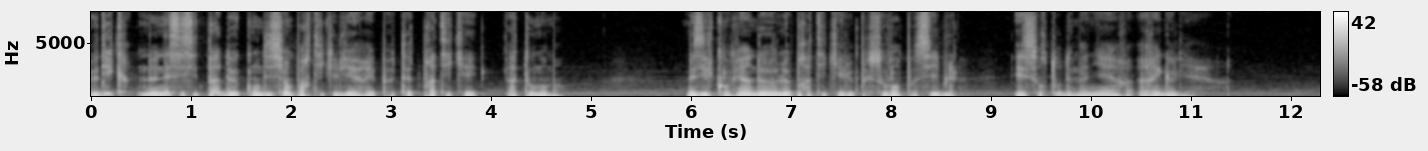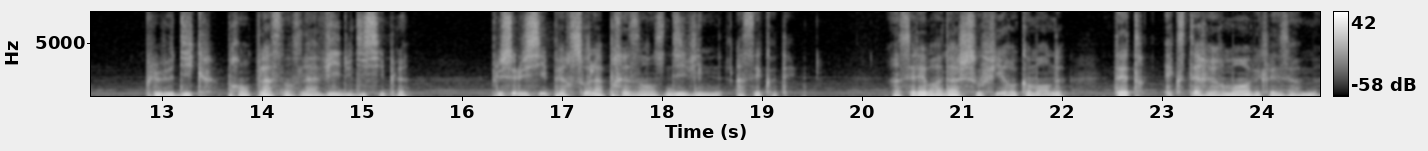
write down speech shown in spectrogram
Le dhikr ne nécessite pas de conditions particulières et peut être pratiqué à tout moment. Mais il convient de le pratiquer le plus souvent possible et surtout de manière régulière. Plus le dhikr prend place dans la vie du disciple, plus celui-ci perçoit la présence divine à ses côtés. Un célèbre adage soufi recommande d'être extérieurement avec les hommes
